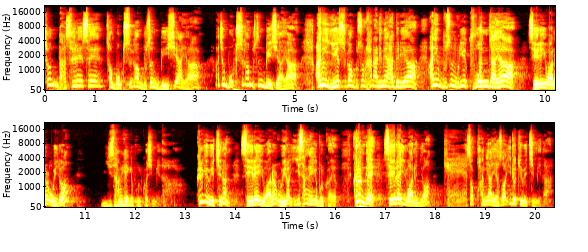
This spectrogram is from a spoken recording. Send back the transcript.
저 나사렛의 저 목수가 무슨 메시아야? 아, 저 목수가 무슨 메시아야? 아니, 예수가 무슨 하나님의 아들이야? 아니, 무슨 우리의 구원자야? 세례 요한을 오히려 이상하게 볼 것입니다. 그렇게 외치는 세례 요한을 오히려 이상하게 볼 거예요. 그런데 세례 요한은요, 계속 광야에서 이렇게 외칩니다.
